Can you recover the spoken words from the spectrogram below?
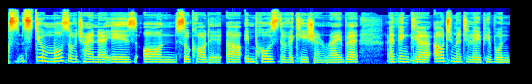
still most of China is on so-called uh, imposed vacation, right? But I think uh, ultimately people,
